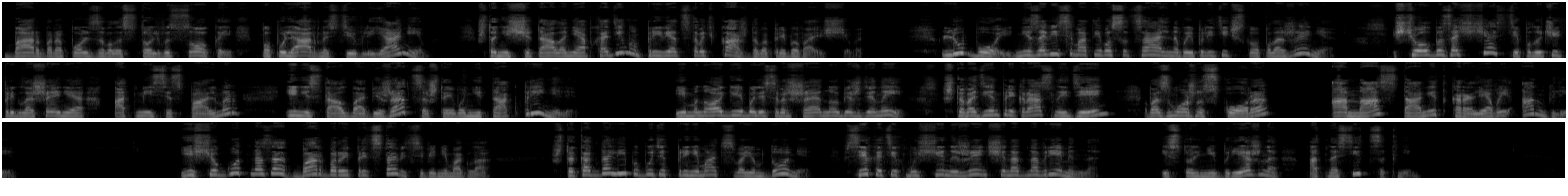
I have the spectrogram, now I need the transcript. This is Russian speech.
Барбара пользовалась столь высокой популярностью и влиянием, что не считала необходимым приветствовать каждого пребывающего. Любой, независимо от его социального и политического положения, счел бы за счастье получить приглашение от миссис Пальмер и не стал бы обижаться, что его не так приняли. И многие были совершенно убеждены, что в один прекрасный день, возможно, скоро, она станет королевой Англии. Еще год назад Барбара и представить себе не могла, что когда-либо будет принимать в своем доме всех этих мужчин и женщин одновременно и столь небрежно относиться к ним.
